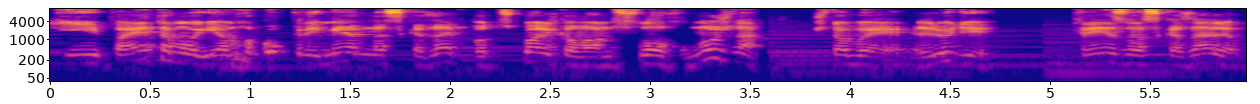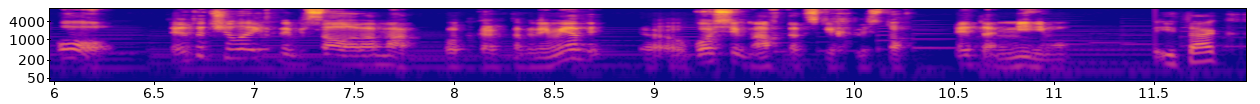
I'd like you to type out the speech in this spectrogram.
и поэтому я могу примерно сказать, вот сколько вам слов нужно, чтобы люди трезво сказали, о, этот человек написал роман. Вот как, например, 8 авторских листов. Это минимум. Итак,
